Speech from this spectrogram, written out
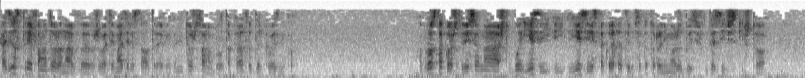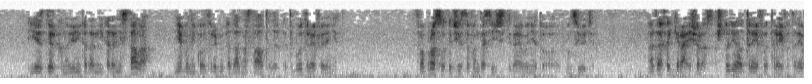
Родился трейф, она тоже, она в, животе матери стала трейф. Это не то же самое было, так когда-то дырка возникла. Вопрос такой, что если она, что если, если есть такой хатымца, который не может быть фантастический, что есть дырка, но ее никогда, никогда не стало, не было никакого времени, когда она стала эта дырка, это будет реф или нет? Это вопрос только чисто фантастический, да, его нету в Мансиюте. Но это хакера, еще раз. Что делает трейф и трейф? Трейф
